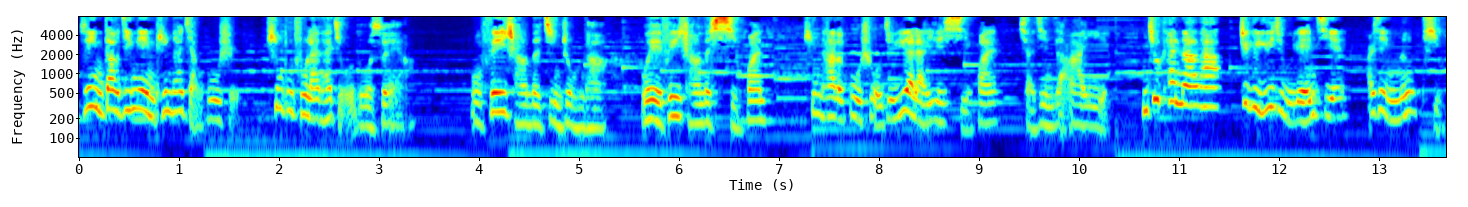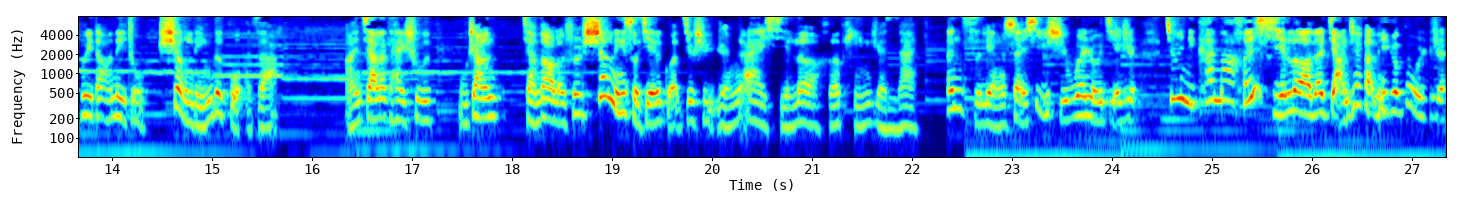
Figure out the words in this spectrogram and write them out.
所以你到今天，你听他讲故事，听不出来他九十多岁啊。我非常的敬重他，我也非常的喜欢。听他的故事，我就越来越喜欢小金子阿姨。你就看到他这个与主连接，而。且你能体会到那种圣灵的果子啊。啊，加拉太书五章讲到了，说圣灵所结的果子就是仁爱、喜乐、和平、忍耐、恩慈、良善、信实、温柔、节制。就是你看他很喜乐的讲这样的一个故事，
